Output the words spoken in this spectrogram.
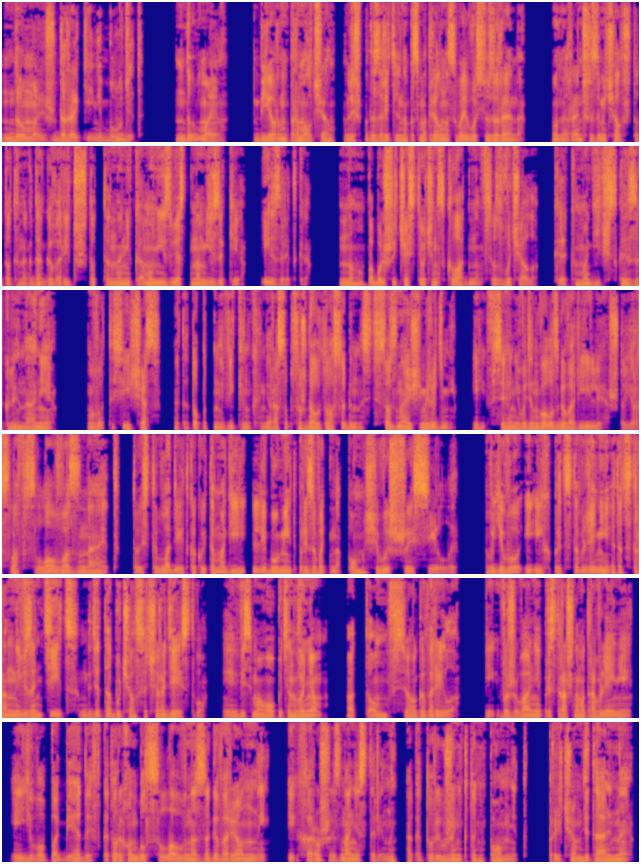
Думаешь, драки не будет? Думаю. Бьорн промолчал, лишь подозрительно посмотрел на своего сюзерена. Он и раньше замечал, что тот иногда говорит что-то на никому неизвестном языке, изредка. Но по большей части очень складно все звучало, как магическое заклинание. Вот и сейчас этот опытный викинг не раз обсуждал эту особенность со знающими людьми. И все они в один голос говорили, что Ярослав слово знает, то есть владеет какой-то магией, либо умеет призывать на помощь высшие силы. В его и их представлении этот странный византиец где-то обучался чародейству и весьма опытен в нем. О том все говорило. И выживание при страшном отравлении, и его победы, в которых он был словно заговоренный, и хорошее знание старины, о которой уже никто не помнит, причем детальное.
